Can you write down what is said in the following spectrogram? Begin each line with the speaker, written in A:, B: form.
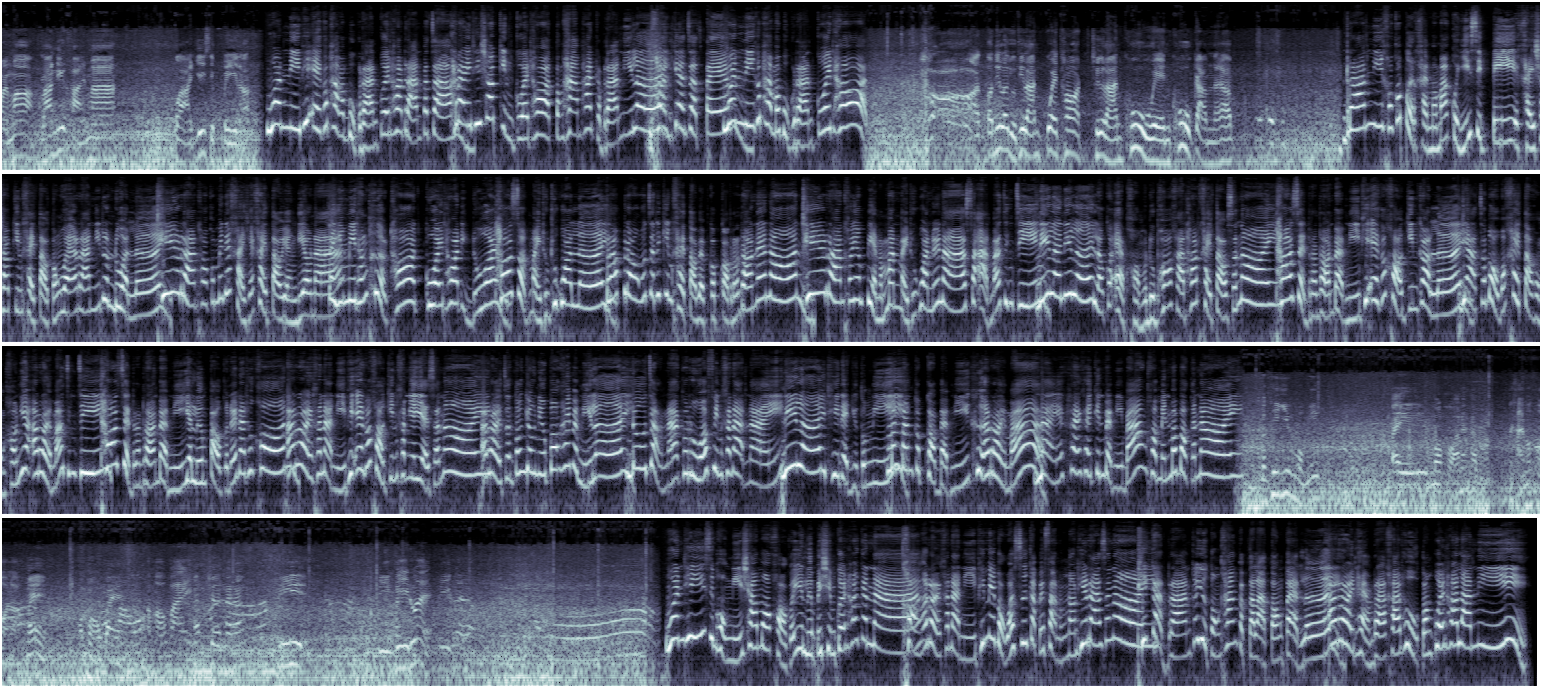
A: ร่อยมาก ร้านนี้ขายมากว่า 20 ปีแล้ว
B: วันนี้พี่เอก็พามาบุกร้านกล้วยทอดร้านประจำใครที่ชอบกินกล้วยทอดต้องห้ามพลาดกับร้านนี้เลยขอนแก่นจัดเต็มวันนี้ก็พามาบุกร้านกล้วยทอด
A: ตอนนี้เราอยู่ที่ร้านกล้วยทอด ชื่อร้านคู่เวรคู่กรรมนะครับ
B: ร้านนี้เขาก็เปิดขายมามากกว่า 20 ปี ใครชอบกินไข่เต่าต้องแวะร้านนี้ด่วนๆเลย ที่ร้านเขาก็ไม่ได้ขายแค่ไข่เต่าอย่างเดียวนะ แต่ยังมีทั้งเผือกทอดกล้วยทอดอีกด้วย ทอดสดใหม่ทุกๆวันเลย รับรองว่าจะได้กินไข่เต่าแบบกรอบๆร้อนๆแน่นอน ที่ร้านเขายังเปลี่ยนน้ำมันใหม่ทุกวันด้วยนะ สะอาดมากจริงๆ นี่เลยนี่เลยเราก็แอบขอมาดูพ่อค้าทอดไข่เต่าซะหน่อย ทอดเสร็จร้อนๆแบบนี้พี่เอก็ขอกินก่อนเลย อยากจะบอกว่าไข่เต่าของเขาเนี่ยอร่อยมากจริงๆ ทอดเสร็จร้อนๆแบบนี้อย่าลืมเป่ากันด้วยนะทุกคน อร่อยขนาดนี้พี่เอก็ขอกินคำใหญ่ๆซะหน่อย อร่อยจนต้องยกนิ้วโป้งให้แบบนี้เลย ดูจากหน้าก็รู้ว่าฟินขนาดไหน นี่เลยทีเด็ดอยู่ตรงนี้ มันมันๆกรอบๆแบบนี้คืออร่อยมาก ไหนใครเคยกินแบบนี้บ้าง คอมเมนต์มาบอกกันหน่อย
C: วันที่ยี่สิบหกนี่ไปมขอนะครับ
A: ไปขายมะขอเหรอ
C: ไม่เอาเหมาไป
A: เอาเหมาไป
C: น้ำเชิญนะครับพี่พี่
A: ฟรีด้วย
C: พี่ด้วยครับ
B: วัน ที่26นี้ชาวมอขอก็อย่าลืมไปชิมกล้วยทอดกันนะ ของอร่อยขนาดนี้พี่เมย์บอกว่าซื้อกลับไปฝากน้องๆที่ร้านซะหน่อยพิกัดร้านก็อยู่ตรงข้ามกับตลาดตองแปดเลย อร่อยแถมราคาถูกต้องกล้วยทอดร้านนี้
